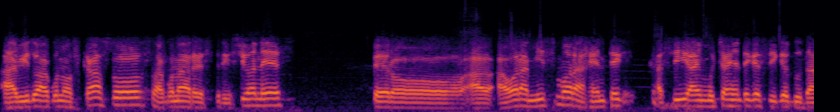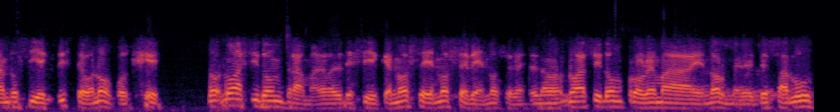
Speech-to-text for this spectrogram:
Ha habido algunos casos, algunas restricciones, pero ahora mismo la gente, casi hay mucha gente que sigue dudando si existe o no, porque no, no ha sido un drama, es decir, que no se, no se ve, no se ve, no, ha sido un problema enorme de salud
